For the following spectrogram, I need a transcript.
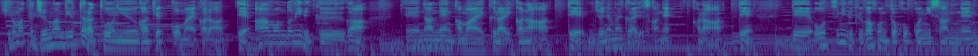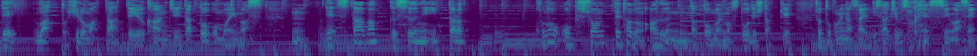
広まった順番で言ったら豆乳が結構前からあってアーモンドミルクが、えー、何年か前くらいからあって10年前くらいですかねからあってでオーツミルクが本当ここ23年でわっと広まったっていう感じだと思います。うん、でスターバックスに行ったらこのオプションって多分あるんだと思います。どうでしたっけ？ちょっとごめんなさい。リサーチ不足です。すいません。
